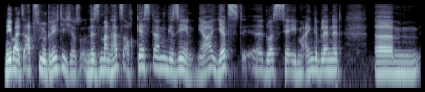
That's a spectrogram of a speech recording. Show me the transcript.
nee, weil es absolut richtig ist. Und das, man hat es auch gestern gesehen. Ja, jetzt, äh, du hast es ja eben eingeblendet, ähm,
